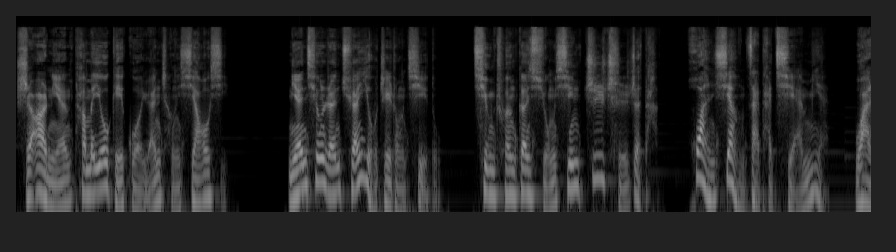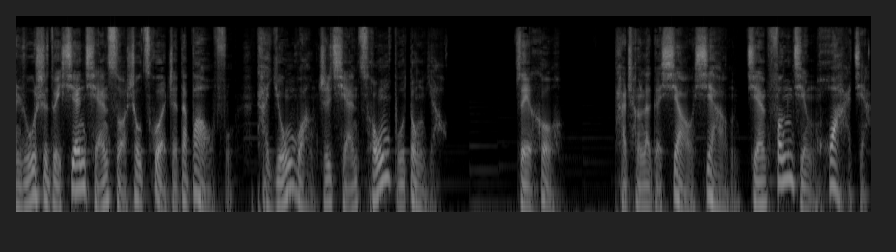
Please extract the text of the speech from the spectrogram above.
十二年他没有给果园城消息。年轻人全有这种气度，青春跟雄心支持着他，幻象在他前面，宛如是对先前所受挫折的报复。他勇往直前，从不动摇。最后，他成了个肖像兼风景画家。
